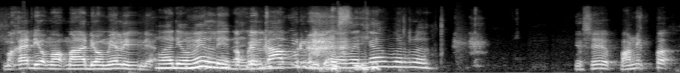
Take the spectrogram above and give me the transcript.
Makanya dia mau- malah diomelin ya. Malah diomelin. Ngapain kabur? Ngapain kabur lu? Ya saya panik pak.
